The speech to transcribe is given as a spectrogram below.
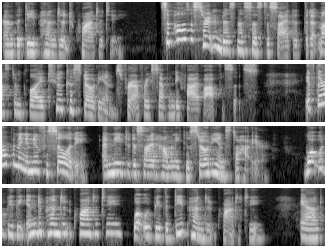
and the dependent quantity. Suppose a certain business has decided that it must employ two custodians for every 75 offices. If they're opening a new facility and need to decide how many custodians to hire, what would be the independent quantity, what would be the dependent quantity, and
